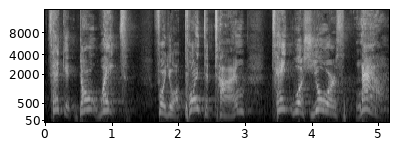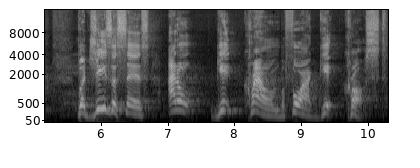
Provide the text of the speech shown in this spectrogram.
Take it. Don't wait for your appointed time. Take what's yours now. But Jesus says, I don't get crowned before I get crossed.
